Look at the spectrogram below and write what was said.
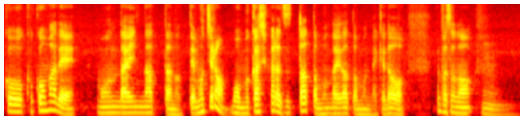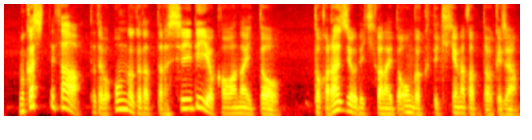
こうここまで問題になったのってもちろんもう昔からずっとあった問題だと思うんだけどやっぱそのうん昔ってさ例えば音楽だったら CD を買わないととかラジオで聴かないと音楽って聴けなかったわけじゃん。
